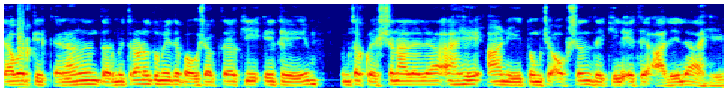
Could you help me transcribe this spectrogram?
त्यावर क्लिक केल्यानंतर मित्रांनो तुम्ही इथे पाहू शकता की येथे तुमचा क्वेश्चन आलेला आहे आणि तुमचे ऑप्शन्स देखील येथे आलेले आहे.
